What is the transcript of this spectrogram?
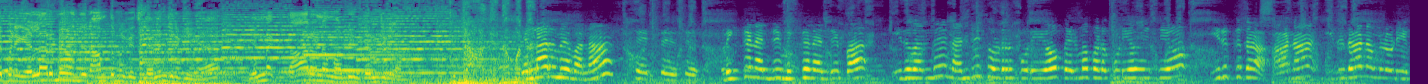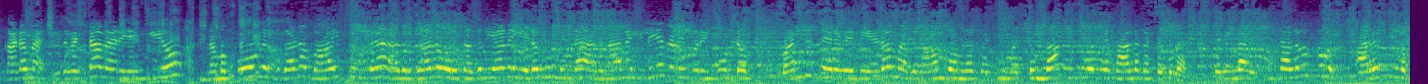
இப்போ நீங்கள் எல்லாருமே வந்து நாம் தமிழ் கட்சியில் இணைஞ்சிருக்கீங்க. என்ன காரணம் அப்படின்னு தெரிஞ்சுக்கலாம். எல்லாருமே வேணா? சரி சரி சரி. மிக்க நன்றி மிக்க நன்றிப்பா. இது வந்து நன்றி சொல்றக்கூடியோ பெருமைப்படக்கூடிய விஷயம் இருக்குதா? ஆனா இதுதான் நம்மளுடைய கடமை. இதை விட்டா வேற எங்கேயும் நம்ம போகிறதுக்கான வாய்ப்பு இல்லை. அதற்கான ஒரு தகுதியான இடமும் இல்லை. அதனால இளைய தலைமுறை கூட்டம் வந்து சேர வேண்டிய இடம் அது நாம் தமிழர் கட்சி மட்டும்தான் இப்போதைய காலகட்டத்துல. சரிங்களா? இந்த அளவுக்கு அரசியலை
